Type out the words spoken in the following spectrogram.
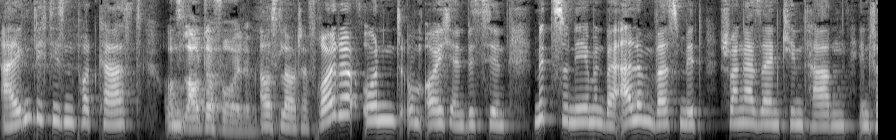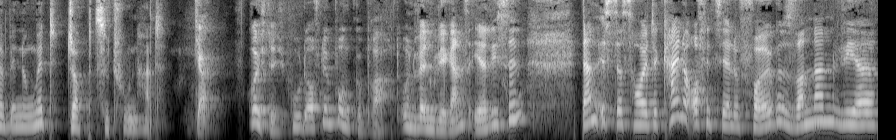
eigentlich diesen Podcast, um Aus lauter Freude. aus lauter Freude und um euch ein bisschen mitzunehmen bei allem, was mit Schwangersein, Kind haben in Verbindung mit Job zu tun hat. Richtig, gut auf den Punkt gebracht. Und wenn wir ganz ehrlich sind, dann ist das heute keine offizielle Folge, sondern wir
